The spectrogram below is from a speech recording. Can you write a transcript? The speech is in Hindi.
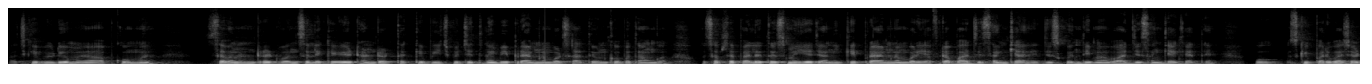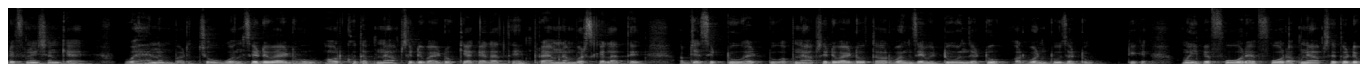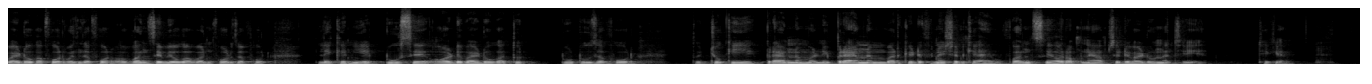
आज की वीडियो में आपको मैं सेवन हंड्रेड वन से लेके एट हंड्रेड तक के बीच में जितने भी प्राइम नंबर्स आते हैं उनको बताऊँगा। और सबसे पहले तो इसमें यह जानिए कि प्राइम नंबर या फिर अभाज्य संख्या है, जिसको हिंदी में अभाज्य संख्या कहते हैं, वो उसकी परिभाषा डिफिनेशन क्या है? वह नंबर जो वन से डिवाइड हो और खुद अपने आप से डिवाइड हो, क्या कहलाते हैं? प्राइम नंबर्स कहलाते हैं। अब जैसे टू है टू अपने आप से डिवाइड होता है और वन से भी टू वन ज़ा टू और वन टू ज़ा टू ठीक है? वहीं पे फोर है फोर अपने आप से तो डिवाइड होगा फोर वन ज़ा फोर और वन से भी होगा वन फोर ज़ा फोर लेकिन ये टू से और डिवाइड होगा तो टू टू ज़ा फोर तो जो कि ये प्राइम नंबर नहीं प्राइम नंबर की डिफिनेशन क्या है? वन से और अपने आप से डिवाइड होना चाहिए। ठीक है?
